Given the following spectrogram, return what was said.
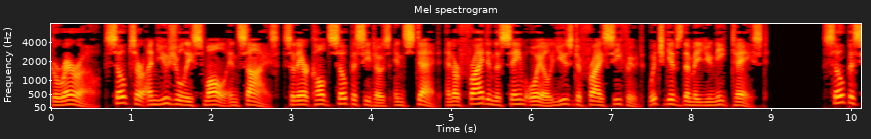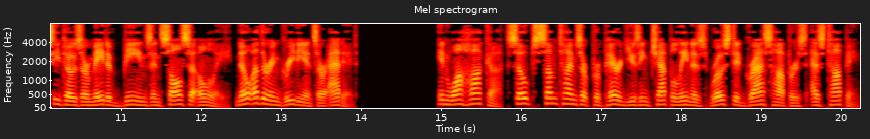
Guerrero, sopes are unusually small in size, so they are called sopecitos instead, and are fried in the same oil used to fry seafood, which gives them a unique taste. Sopecitos are made of beans and salsa only, no other ingredients are added. In Oaxaca, sopes sometimes are prepared using chapulines roasted grasshoppers as topping.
